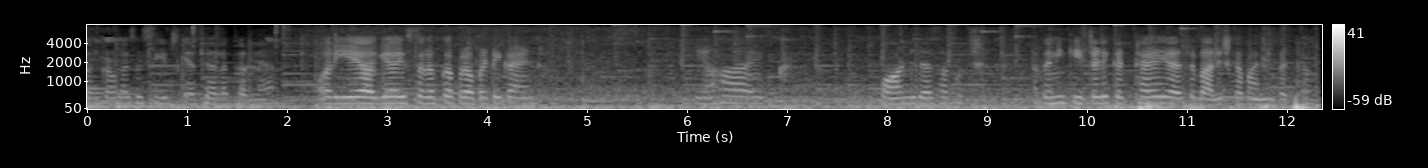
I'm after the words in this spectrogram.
कंकड़ में से सीड्स कैसे अलग करने हैं। और ये आ गया इस तरफ़ का प्रॉपर्टी का एंड यहाँ एक पॉन्ड जैसा कुछ। पता नहीं कीचड़ इकट्ठा है या ऐसे बारिश का पानी इकट्ठा?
